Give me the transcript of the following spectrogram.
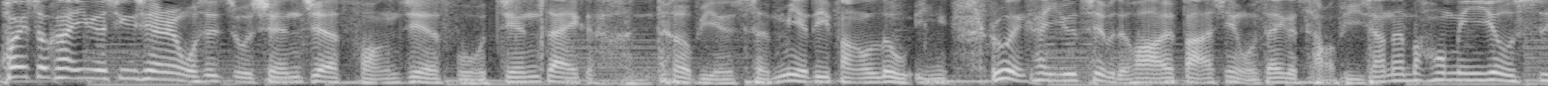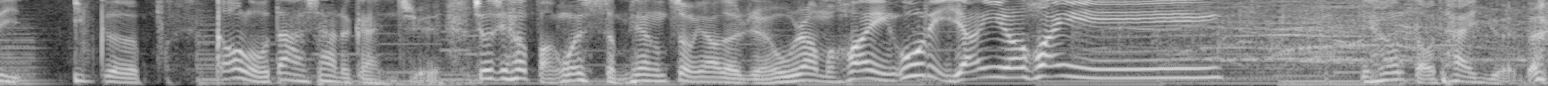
欢迎收看音乐新鲜人，我是主持人 Jeff 黄介福。今天在一个很特别、神秘的地方录音。如果你看 YouTube 的话，会发现我在一个草皮上，那么后面又是一个高楼大厦的感觉。究竟要访问什么样重要的人物？让我们欢迎屋里杨一荣，欢迎。你好像走太远了，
